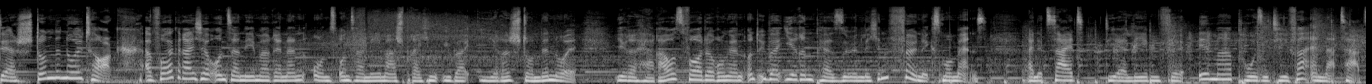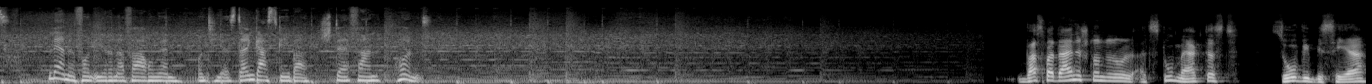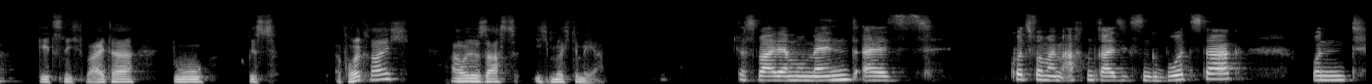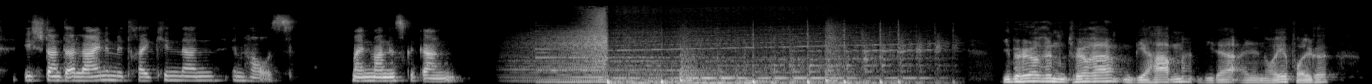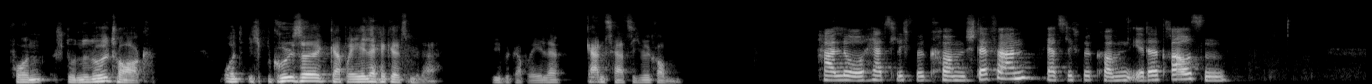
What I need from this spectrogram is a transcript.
Der Stunde Null Talk. Erfolgreiche Unternehmerinnen und Unternehmer sprechen über ihre Stunde Null, ihre Herausforderungen und über ihren persönlichen Phoenix-Moment. Eine Zeit, die ihr Leben für immer positiv verändert hat. Lerne von ihren Erfahrungen. Und hier ist dein Gastgeber, Stefan Hund. Was war deine Stunde Null, als du merktest, so wie bisher geht's nicht weiter, du bist erfolgreich, aber du sagst, ich möchte mehr. Das war der Moment, als kurz vor meinem 38. Geburtstag und ich stand alleine mit drei Kindern im Haus. Mein Mann ist gegangen. Liebe Hörerinnen und Hörer, wir haben wieder eine neue Folge von Stunde Null Talk. Und ich begrüße Gabriele Heckelsmüller. Liebe Gabriele, ganz herzlich willkommen. Hallo, herzlich willkommen, Stefan. Herzlich willkommen, ihr da draußen.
